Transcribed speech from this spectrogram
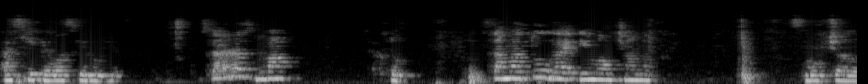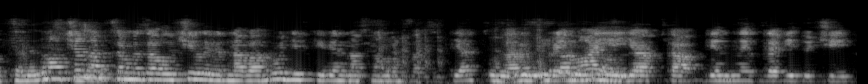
А скільки у вас хірургів? Зараз два. Хто? Самотуга і молчанок. Смовчанок це не наш? Молчанок це ми залучили від Новогродівки, він нас на 025 зараз приймає, як так, він них завідуючий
